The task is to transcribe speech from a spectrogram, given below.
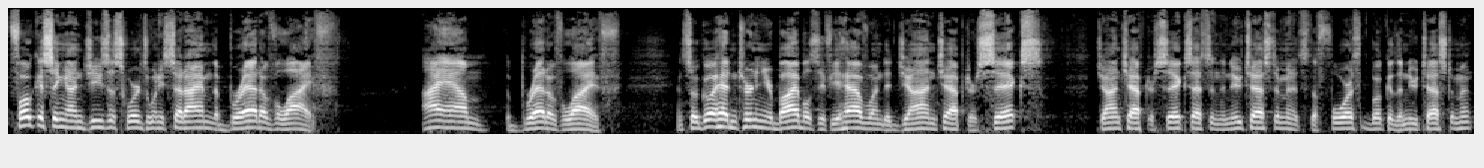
focusing on Jesus' words when he said, I am the bread of life, I am the bread of life. And so go ahead and turn in your Bibles, if you have one, to John chapter 6. John chapter 6, that's in the New Testament. It's the fourth book of the New Testament.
